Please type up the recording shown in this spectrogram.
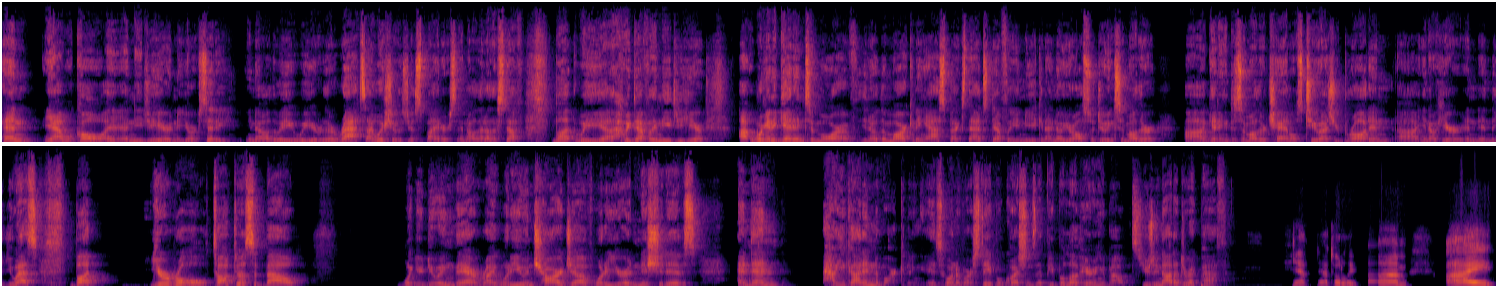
And yeah, well, Cole, I, I need you here in New York City. You know, we we they're rats. I wish it was just spiders and all that other stuff, but we uh, we definitely need you here. Uh, we're going to get into more of you know the marketing aspects. That's definitely unique, and I know you're also doing some other. Uh, getting into some other channels too, as you brought in, uh, you know, here in, in the U.S. But your role. Talk to us about what you're doing there, right? What are you in charge of? What are your initiatives? And then how you got into marketing. It's one of our staple questions that people love hearing about. It's usually not a direct path. Yeah, yeah, totally. Um, I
